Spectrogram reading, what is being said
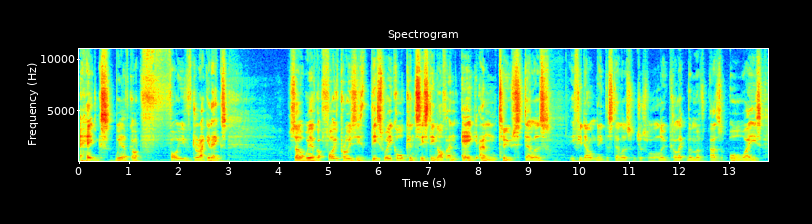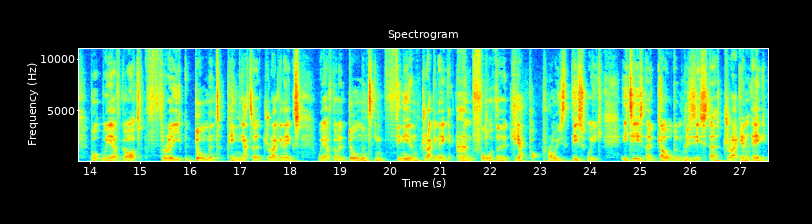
eggs. We have got five dragon eggs so we have got five prizes this week, all consisting of an egg and two stellars. If you don't need the stellars, just loot collect them as always. But we have got three dormant pinata dragon eggs. We have got a dormant infinium dragon egg, and for the jackpot prize this week, it is a golden resistor dragon egg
